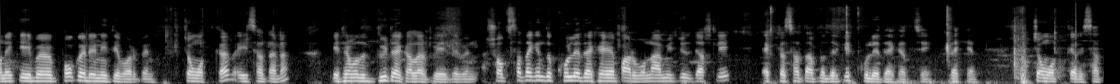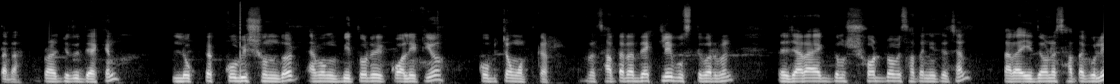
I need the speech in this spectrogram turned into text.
অনেকে এইভাবে পকেটে নিতে পারবেন। চমৎকার এই ছাতাটা। এটার মধ্যে দুইটা কালার পেয়ে যাবেন। সব ছাতা কিন্তু খুলে দেখাই পারব না। আমি যদি আসলে একটা ছাতা আপনাদেরকে খুলে দেখাচ্ছি। দেখেন, চমৎকার এই ছাতাটা। আপনারা যদি দেখেন লুকটা খুবই সুন্দর এবং ভিতরের কোয়ালিটিও খুব চমৎকার। আপনার ছাতাটা দেখলেই বুঝতে পারবেন যারা একদম শর্টভাবে ছাতা নিতে চান, তারা এই ধরনের ছাতাগুলি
